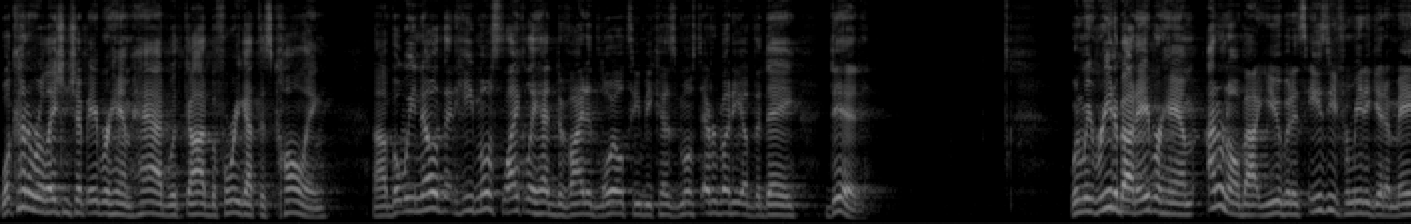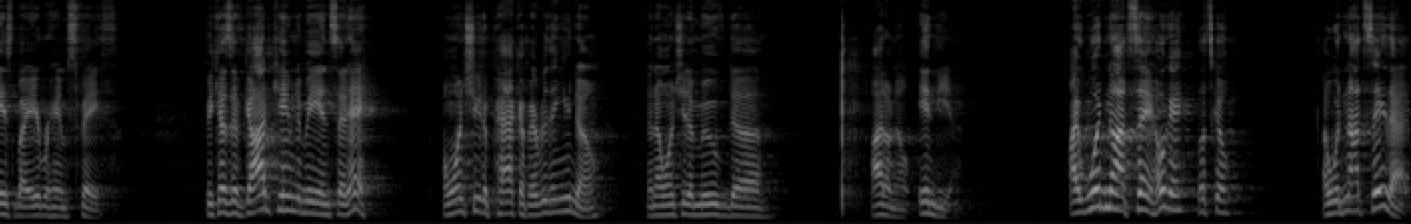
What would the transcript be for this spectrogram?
what kind of relationship Abraham had with God before he got this calling. Uh, but we know that he most likely had divided loyalty because most everybody of the day did. When we read about Abraham, I don't know about you, but it's easy for me to get amazed by Abraham's faith. Because if God came to me and said, Hey, I want you to pack up everything you know, and I want you to move to, I don't know, India. I would not say, okay, let's go. I would not say that.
